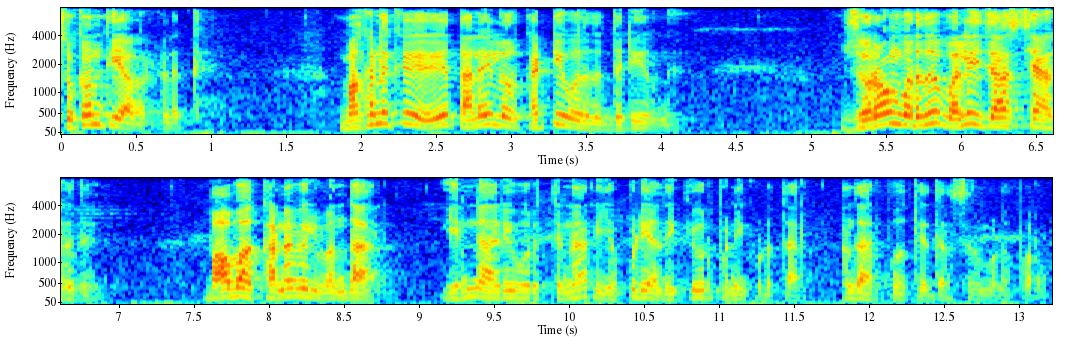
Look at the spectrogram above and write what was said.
சுகந்தி அவர்களுக்கு. மகனுக்கு தலையில் ஒரு கட்டி வருது திடீர்னு. ஜுரம் வருது வலி ஜாஸ்தியாகுது பாபா கனவில் வந்தார். என்ன அறிவுறுத்தினார்? எப்படி அதை க்யூர் பண்ணி கொடுத்தார்? அந்த அற்புதத்தை தரிசனம் பண்ண போகிறோம்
